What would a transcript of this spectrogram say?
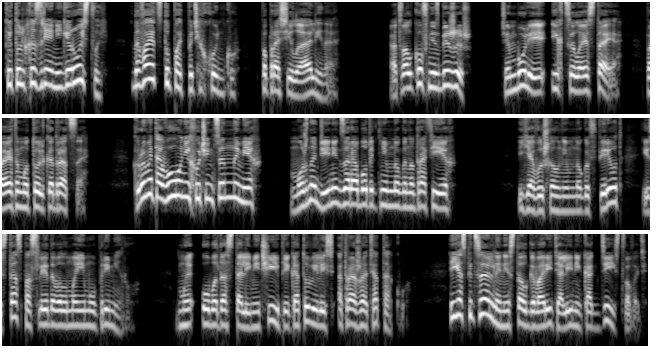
ты только зря не геройствуй. Давай отступать потихоньку», — попросила Алина. «От волков не сбежишь. Тем более их целая стая, поэтому только драться. Кроме того, у них очень ценный мех. Можно денег заработать немного на трофеях. Я вышел немного вперед, и Стас последовал моему примеру. Мы оба достали мечи и приготовились отражать атаку. Я специально не стал говорить Алине, как действовать.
